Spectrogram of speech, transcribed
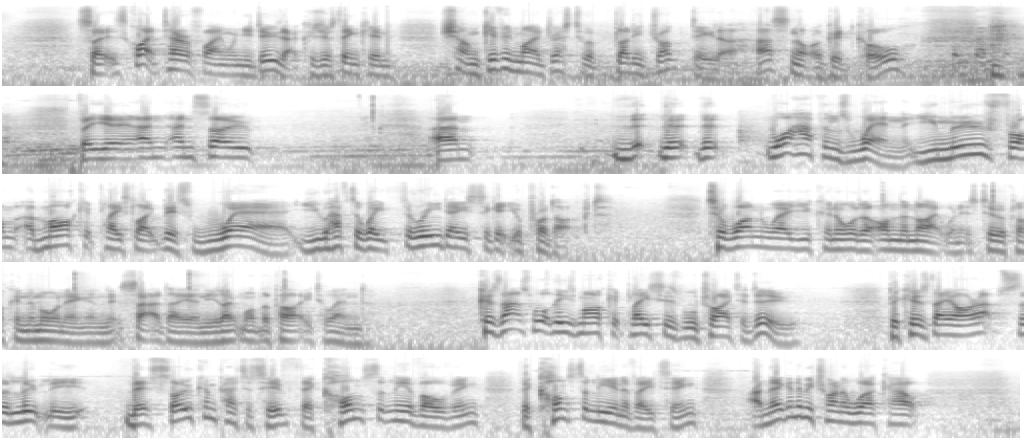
So it's quite terrifying when you do that because you're thinking, I'm giving my address to a bloody drug dealer. That's not a good call. but yeah, and, and so um, the, the, the, what happens when you move from a marketplace like this where you have to wait three days to get your product to one where you can order on the night when it's two o'clock in the morning and it's Saturday and you don't want the party to end? Because that's what these marketplaces will try to do because they are absolutely they're so competitive, they're constantly evolving, they're constantly innovating, and they're going to be trying to work out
